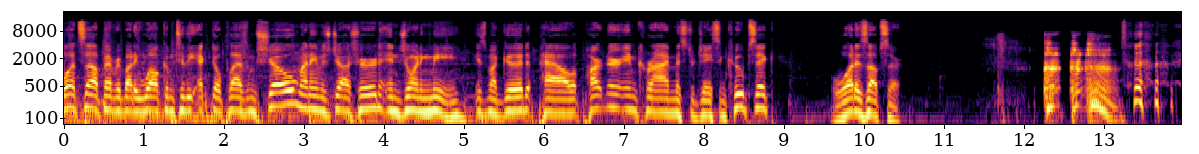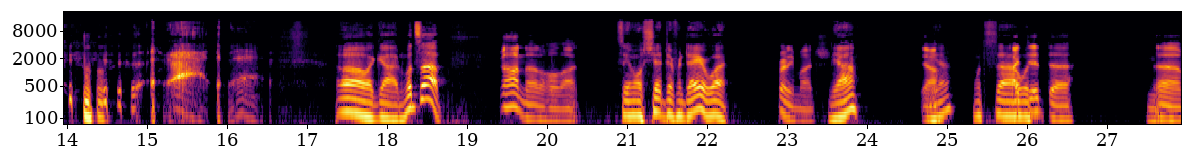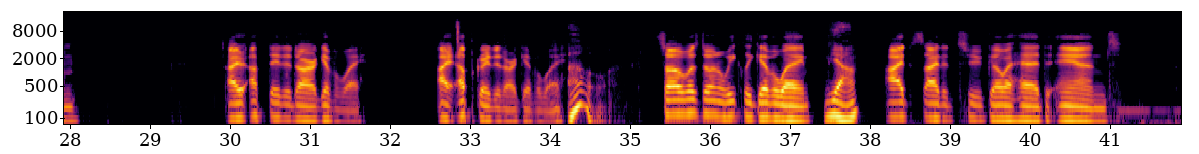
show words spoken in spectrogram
What's up, everybody? Welcome to the Ectoplasm Show. My name is Josh Hurd, and joining me is my good pal, partner in crime, Mr. Jason Kupsik. What is up, sir? oh my God, what's up? Oh, not a whole lot. Same old shit, different day, or what? Pretty much. Yeah, Yeah. What's uh? I what- did. Uh, um, I updated our giveaway. I upgraded our giveaway. Oh, So I was doing a weekly giveaway. yeah. I decided to go ahead and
